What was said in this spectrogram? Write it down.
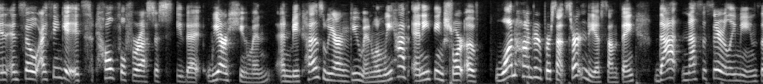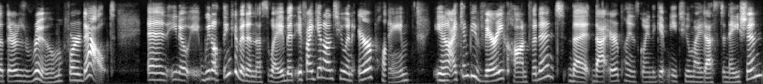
and, and so I think it, it's helpful for us to see that we are human and because we are human, when we have anything short of 100% certainty of something, that necessarily means that there's room for doubt. And, you know, we don't think of it in this way, but if I get onto an airplane, you know, I can be very confident that that airplane is going to get me to my destination,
